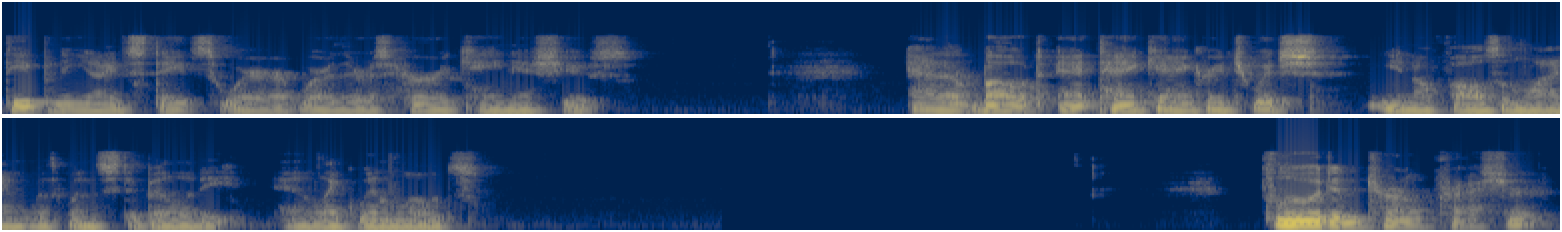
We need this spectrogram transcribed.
deep in the United States where where there's hurricane issues and about tank anchorage, which you know falls in line with wind stability. and like wind loads. Fluid internal pressure,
